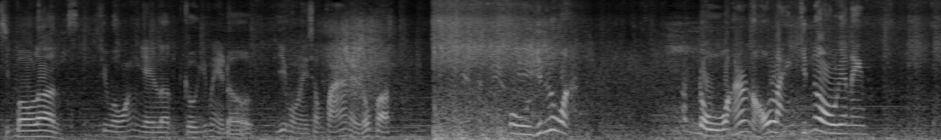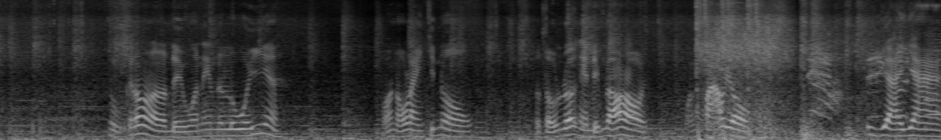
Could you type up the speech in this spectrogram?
Sibo lên. Sibo bắn dây lên cưa với mày được. Giết bọn này xong phá này rút rồi. Ui dính luôn à. Nó đù quá nó nổ lan chín ô anh em. Ủa, cái đó là điều mà anh em nên lưu ý nha. Quả nổ lan chín ô. Tôi tưởng rớt ngay điểm đó rồi Bắn pháo vô da da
